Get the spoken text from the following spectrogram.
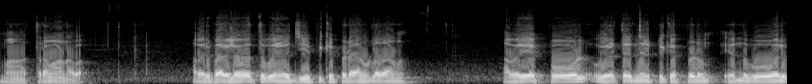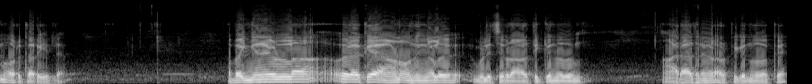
മാത്രമാണവ. അവർ പരലോകത്ത് പുനരുജ്ജീവിപ്പിക്കപ്പെടാനുള്ളതാണ്. അവർ എപ്പോൾ ഉയർത്തെഴുന്നേൽപ്പിക്കപ്പെടും എന്ന് പോലും അവർക്കറിയില്ല. അപ്പോൾ ഇങ്ങനെയുള്ളവരൊക്കെയാണോ നിങ്ങൾ വിളിച്ച് പ്രാർത്ഥിക്കുന്നതും ആരാധനകൾ അർപ്പിക്കുന്നതൊക്കെ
